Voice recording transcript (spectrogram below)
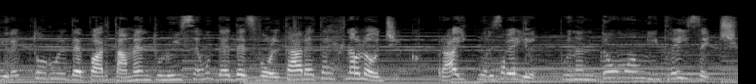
directorul departamentului său de dezvoltare tehnologic, Ray Kurzweil, până în 2030,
